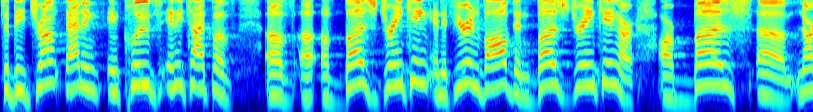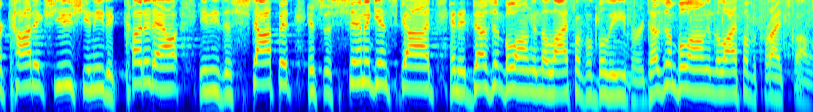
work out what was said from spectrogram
to be drunk. That in- includes any type of, of, uh, of, buzz drinking. And if you're involved in buzz drinking or, or buzz uh, narcotics use, you need to cut it out. You need to stop it. It's a sin against God and it doesn't belong in the life of a believer. It doesn't belong in the life of a Christ follower.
